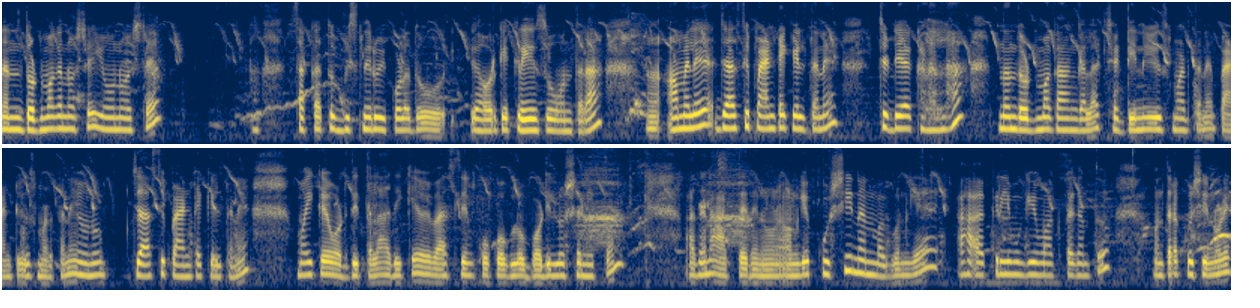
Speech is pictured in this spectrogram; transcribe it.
ನನ್ನ ದೊಡ್ಡ ಮಗನೂ ಅಷ್ಟೇ, ಇವನು ಅಷ್ಟೇ. ಸಖತ್ತು ಬಿಸಿನೀರು ಇಕ್ಕೊಳ್ಳೋದು, ಅವ್ರಿಗೆ ಕ್ರೇಜು ಒಂಥರ. ಆಮೇಲೆ ಜಾಸ್ತಿ ಪ್ಯಾಂಟೇ ಕೇಳ್ತಾನೆ, ಚಡ್ಡಿ ಹಾಕೊಳ್ಳಲ್ಲ. ನನ್ನ ದೊಡ್ಡ ಮಗ ಹಂಗಲ್ಲ, ಚಡ್ಡಿನೂ ಯೂಸ್ ಮಾಡ್ತಾನೆ, ಪ್ಯಾಂಟ್ ಯೂಸ್ ಮಾಡ್ತಾನೆ, ಇವನು ಜಾಸ್ತಿ ಪ್ಯಾಂಟೇ ಕೇಳ್ತಾನೆ. ಮೈ ಕೈ ಹೊಡೆದಿತ್ತಲ್ಲ ಅದಕ್ಕೆ ವ್ಯಾಸ್ಲಿನ್ ಕೋಕೋಗ್ಲೋ ಬಾಡಿ ಲೋಷನ್ ಇತ್ತು. ಅದನ್ನು ಹಾಕ್ತಾಯಿದ್ದೆ ನೋಡಿ, ಅವನಿಗೆ ಖುಷಿ ನನ್ನ ಮಗನಿಗೆ. ಆ ಕ್ರೀಮ್ ಗೀಮ್ ಹಾಕ್ದಾಗಂತೂ ಒಂಥರ ಖುಷಿ. ನೋಡಿ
